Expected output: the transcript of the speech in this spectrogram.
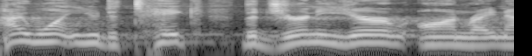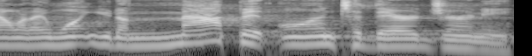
I want you to take the journey you're on right now and I want you to map it onto their journey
